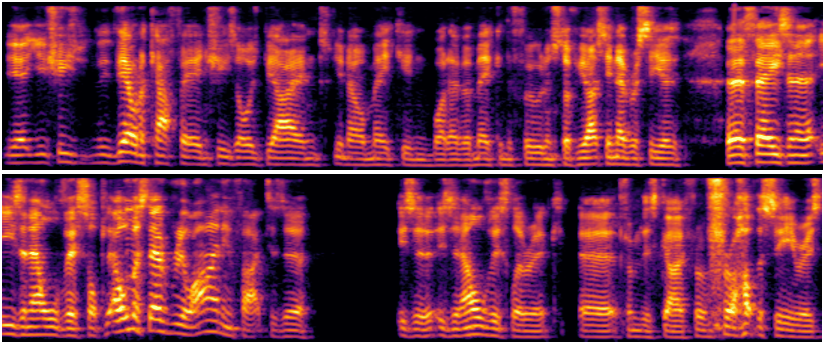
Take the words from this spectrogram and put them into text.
yeah. You, she's they own a cafe, and she's always behind, you know, making whatever, making the food and stuff. You actually never see her, her face, and he's an Elvis. Almost every line, in fact, is a is a is an Elvis lyric uh, from this guy from throughout the series.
